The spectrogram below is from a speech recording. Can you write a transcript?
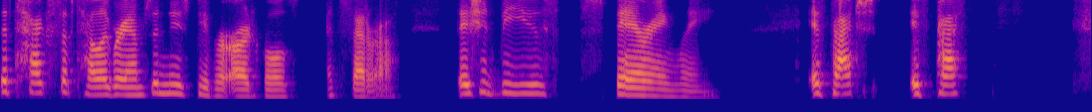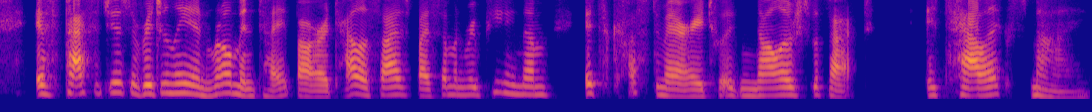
the text of telegrams and newspaper articles, etc. They should be used sparingly. If, patch, if, if passages originally in Roman type are italicized by someone repeating them, it's customary to acknowledge the fact italics mine.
